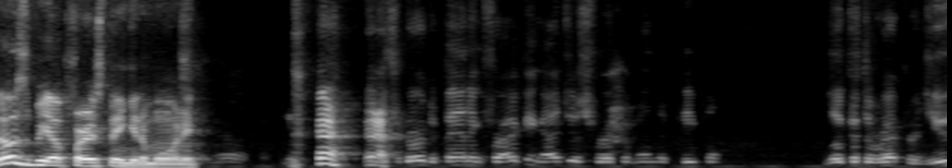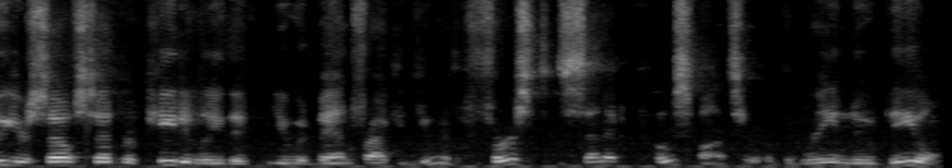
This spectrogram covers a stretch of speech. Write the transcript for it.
Those will be up first thing in the morning. With regard to banning fracking, I just recommend that people Look at the record. You yourself said repeatedly that you would ban fracking. You were the first Senate co-sponsor of the Green New Deal.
